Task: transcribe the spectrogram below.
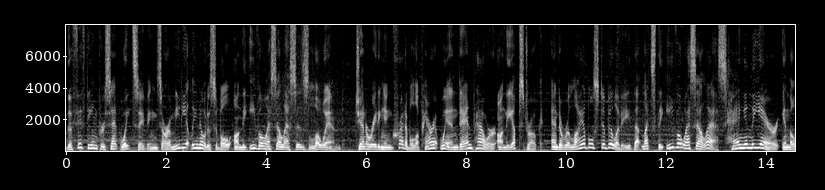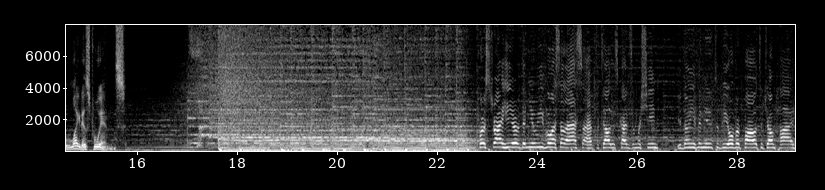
The 15% weight savings are immediately noticeable on the Evo SLS's low end generating incredible apparent wind and power on the upstroke and a reliable stability that lets the Evo SLS hang in the air in the lightest winds. First try here of the new Evo SLS. I have to tell this kite is a machine. You don't even need to be overpowered to jump high.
